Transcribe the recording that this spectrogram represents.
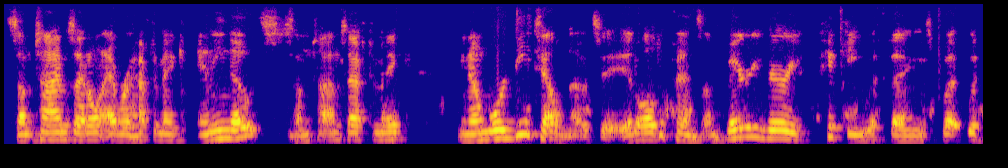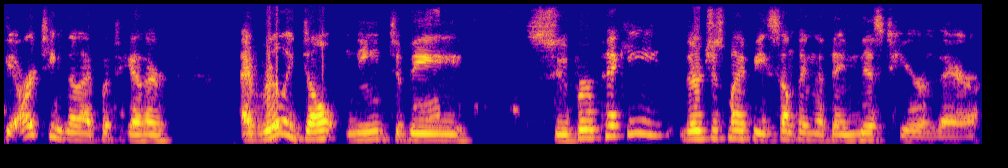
Sometimes I don't ever have to make any notes. Sometimes I have to make, you know, more detailed notes. It, it all depends. I'm very, very picky with things. But with the art team that I put together, I really don't need to be super picky. There just might be something that they missed here or there.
